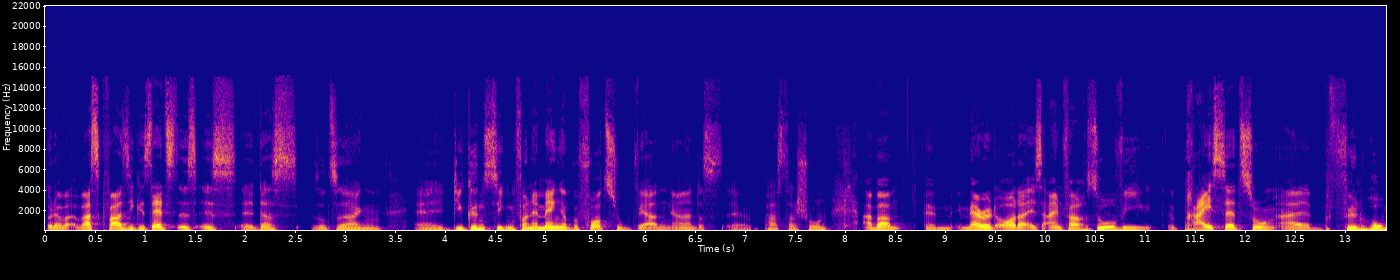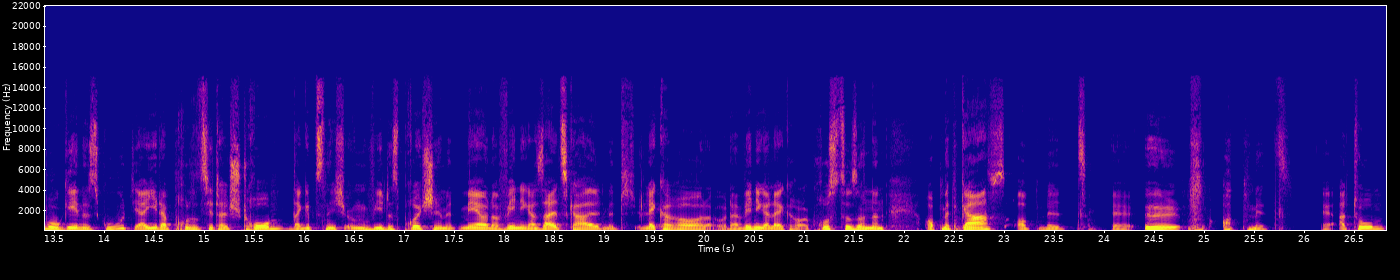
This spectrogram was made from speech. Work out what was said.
oder wa- was quasi gesetzt ist, ist, äh, dass sozusagen äh, die günstigen von der Menge bevorzugt werden. Ja, das äh, passt da schon. Aber ähm, Merit Order ist einfach so wie äh, Preissetzung äh, für ein homogenes Gut. Ja, jeder produziert halt Strom. Da gibt's nicht irgendwie das Brötchen mit mehr oder weniger Salzgehalt, mit leckerer oder, oder weniger leckerer Kruste, sondern ob mit Gas, ob mit äh, Öl, ob mit äh, Atom,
